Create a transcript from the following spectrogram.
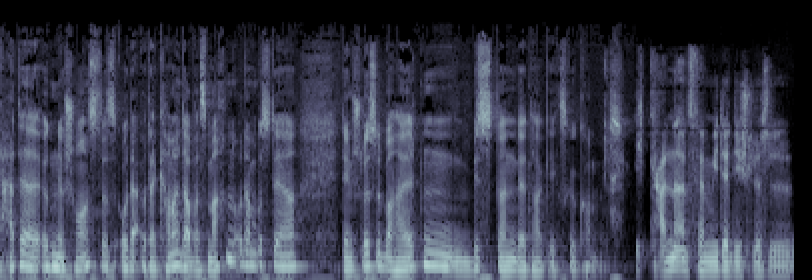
hat er irgendeine Chance, dass, oder, oder kann man da was machen oder muss der den Schlüssel behalten, bis dann der Tag X gekommen ist? Ich kann als Vermieter die Schlüssel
